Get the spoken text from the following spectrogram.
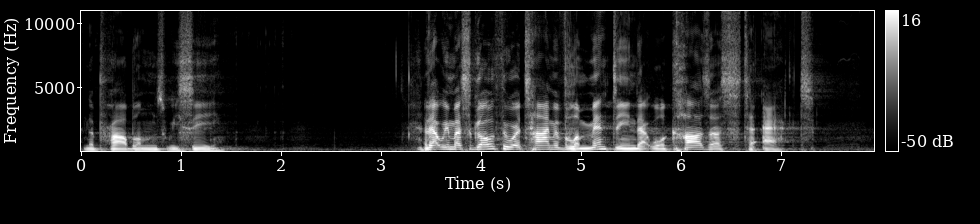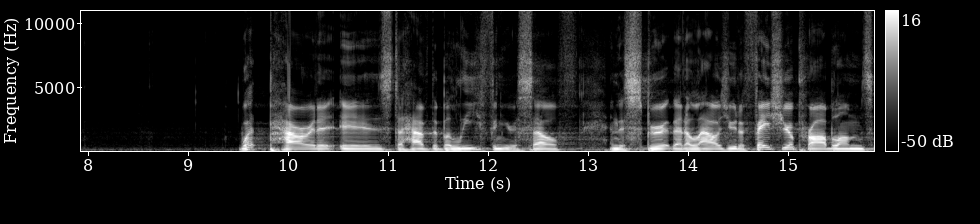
and the problems we see. And that we must go through a time of lamenting that will cause us to act. What power it is to have the belief in yourself and the spirit that allows you to face your problems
